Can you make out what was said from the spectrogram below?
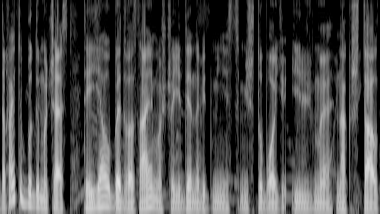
Давайте будемо чесні. Ти і я обидва знаємо, що єдина відмінність між тобою і людьми на кшталт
